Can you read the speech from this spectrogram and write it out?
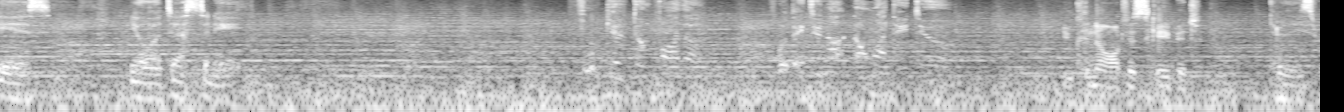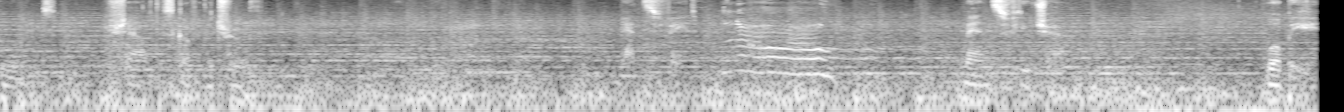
is your destiny. Forgive them, Father, for they do not know what they do. You cannot escape it. Through these ruins, you shall discover the truth. Man's fate. Man's future will be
